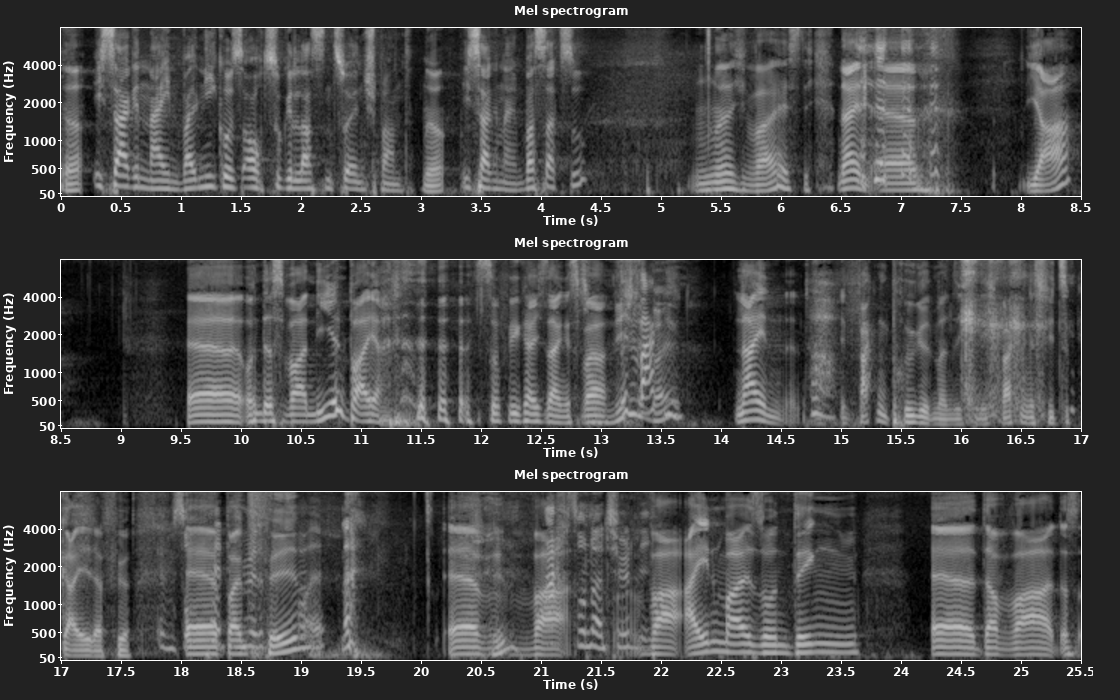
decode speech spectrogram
Ja. Ich sage nein, weil Nico ist auch zu gelassen, zu entspannt. Ja. Ich sage nein. Was sagst du? Na, Ich weiß nicht. Nein, äh, ja. Äh, und das war nie in Bayern. so viel kann ich sagen. Es war. Nicht In? Wacken. Nein, in Wacken prügelt man sich nicht. Wacken ist viel zu geil dafür. Im Sumpf Äh, beim Film? Äh, war, Ach so, natürlich. war einmal so ein Ding, äh, da war das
